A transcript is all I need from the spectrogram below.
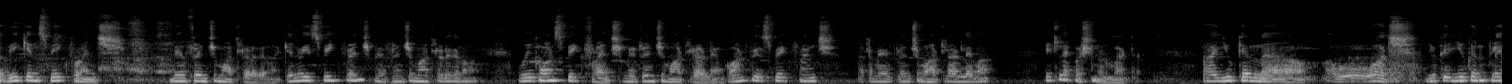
వీ కెన్ స్పీక్ ఫ్రెంచ్ మేము ఫ్రెంచ్ మాట్లాడగలం కెన్ వీ స్పీక్ ఫ్రెంచ్ మేము ఫ్రెంచ్ మాట్లాడగలమా? వీ కాంట్ స్పీక్ ఫ్రెంచ్ మేము ఫ్రెంచ్ మాట్లాడలేము. కాంట్ వీ స్పీక్ ఫ్రెంచ్ అట్లా మేము ఫ్రెంచ్ మాట్లాడలేమా? ఇట్లా క్వశ్చన్ అనమాట you can watch you can you can play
